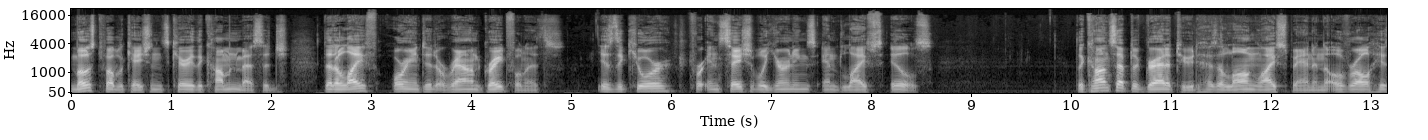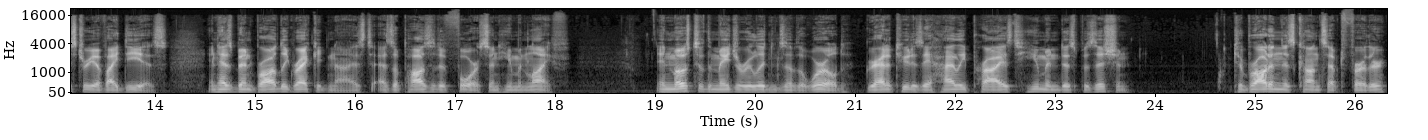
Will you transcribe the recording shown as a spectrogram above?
Most publications carry the common message that a life oriented around gratefulness is the cure for insatiable yearnings and life's ills. The concept of gratitude has a long lifespan in the overall history of ideas and has been broadly recognized as a positive force in human life. In most of the major religions of the world, gratitude is a highly prized human disposition. To broaden this concept further,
